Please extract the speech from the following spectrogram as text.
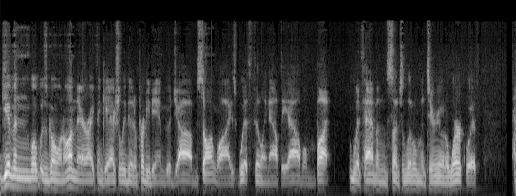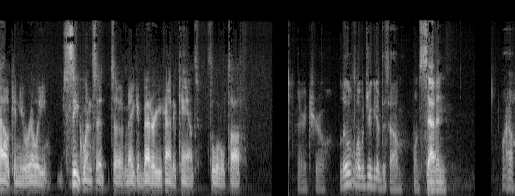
given what was going on there, I think he actually did a pretty damn good job song wise with filling out the album. But with having such little material to work with, how can you really sequence it to make it better? You kind of can't. It's a little tough. Very true. Lou, what would you give this album? One. Seven. Wow.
